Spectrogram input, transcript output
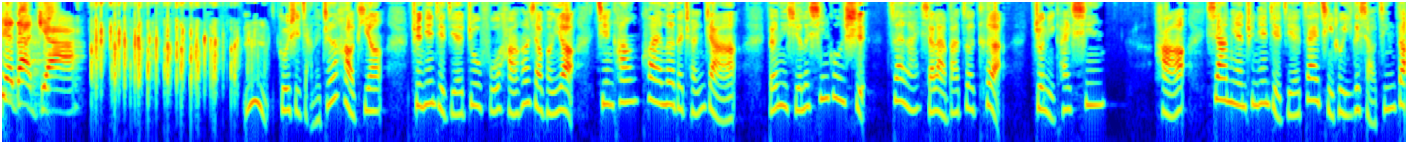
谢大家。嗯，故事讲的真好听。春天姐姐祝福航航小朋友健康快乐的成长。等你学了新故事，再来小喇叭做客，祝你开心。好，下面春天姐姐再请出一个小金豆，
